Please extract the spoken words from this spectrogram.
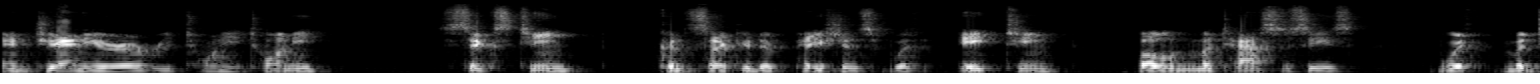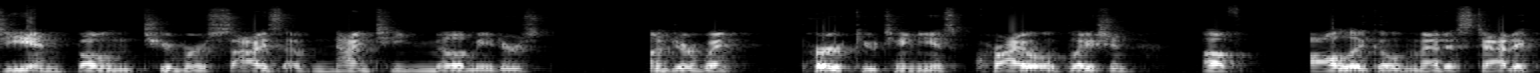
and January 2020, 16 consecutive patients with 18 bone metastases with median bone tumor size of 19 millimeters, underwent percutaneous cryoablation of oligometastatic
